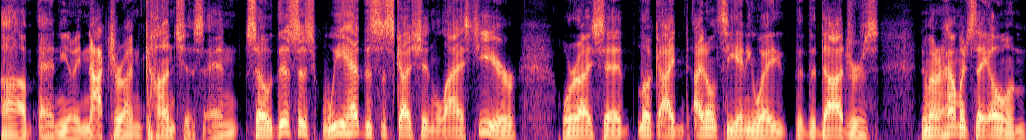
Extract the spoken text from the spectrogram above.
um, and you know he knocked her unconscious. And so this is we had this discussion last year where I said, look, I I don't see any way that the Dodgers, no matter how much they owe him,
